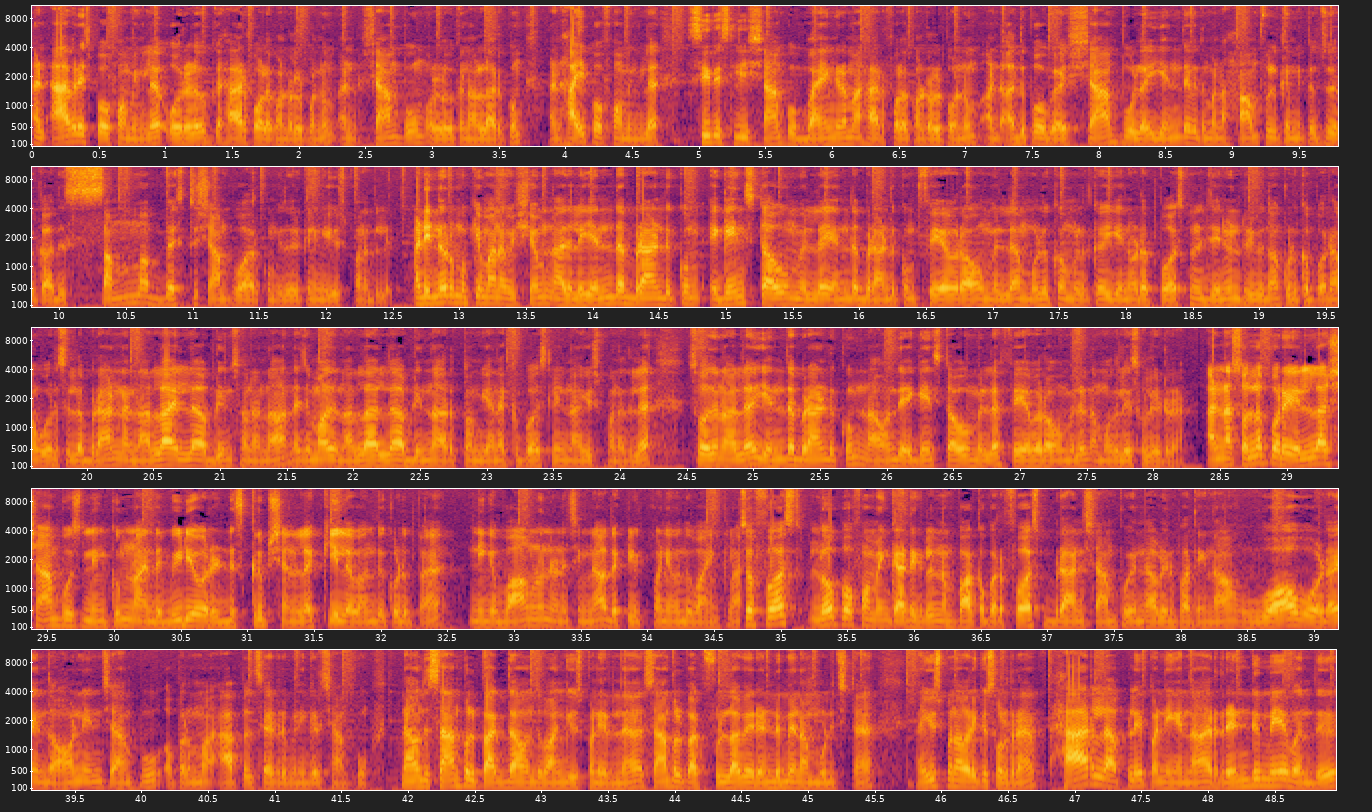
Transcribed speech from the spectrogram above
அண்ட் ஆவரேஜ் பர்ஃபார்மிங்கில் ஓரளவுக்கு ஹேர் ஃபாலை கண்ட்ரோல் பண்ணும். அண்ட் ஷாம்பும் ஓரளவுக்கு நல்லா இருக்கும் அண்ட் ஹை பர்ஃபார்மிங்கில் சீரியஸ்லி ஷாம்பு பயங்கரமாக ஹேர் ஃபாலை கண்ட்ரோல் பண்ணும். அண்ட் அது போக ஷாம்பூவில் எந்த விதமான ஹார்ம்ஃபுல் கெமிக்கல்ஸும் இருக்காது. செம்ம பெஸ்ட் ஷாம்புவாக இருக்கும். இது வரைக்கும் நீங்கள் யூஸ் பண்ணதில்லை. அண்ட் இன்னொரு முக்கியமான விஷயம் நான் அதில் எந்த பிராண்டுக்கும் எகெயின்ஸ்டாகவும் இல்லை எந்த பிராண்டுக்கும் ஃபேவராகவும் இல்லை. முழுக்க முழுக்க என்னோட பர்சனல் ஜென்யூன் ரிவ்யூ தான் கொடுக்க போகிறேன் ஒரு சில பிராண்ட் நான் நல்லா இல்லை அப்படின்னு சொன்னேன்னா நிஜமாக அது நல்லா இல்லை அப்படின்னு தான் அர்த்தம். எனக்கு பர்சனலி நான் யூஸ் பண்ணதில்லை. ஸோ அதனால் எந்த பிராண்டுக்கும் நான் வந்து எகெயின்ஸ்டாகவும் இல்லை ஃபேவராகவும் இல்லை நான் முதலே சொல்லிடுறேன். அண்ட் நான் சொல்ல போகிற எல்லா ஷாம்பூஸ் லிங்க்கும் நான் இந்த வீடியோவோட டிஸ்கிரிப்ஷனில் கீழே வந்து கொடுப்பேன். நீங்கள் வாங்கணும்னு நினச்சிங்கன்னா அதை கிளிக் பண்ணி வந்து வாங்கிக்கலாம். ஸோ ஃபர்ஸ்ட் லோ பர்ஃபார்மிங் கேட்டகரியில் நம்ம பார்க்க போகிற ஃபர்ஸ்ட் பிராண்ட் ஷாம்பூ என்ன அப்படின்னு பார்த்தீங்கன்னா வாவோட இந்த ஆனியன் ஷாம்பு அப்புறமா ஆப்பிள் சைடர் வினிகர் ஷாம்பு நான் வந்து சாம்பிள் பேக் தான் வந்து வாங்கி யூஸ் பண்ணியிருந்தேன். சாம்பிள் பேக் ஃபுல்லாகவே ரெண்டுமே நான் முடிச்சிட்டேன். நான் யூஸ் பண்ண வரைக்கும் சொல்கிறேன் ஹேரில் அப்ளை பண்ணிங்கன்னா ரெண்டுமே வந்து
